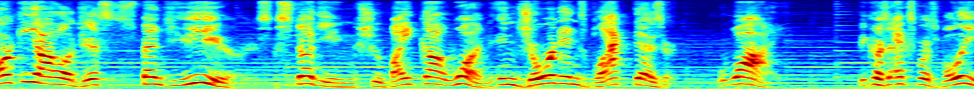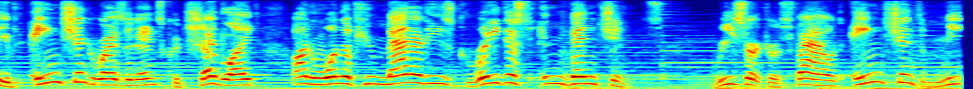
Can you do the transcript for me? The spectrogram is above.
Archaeologists spent years studying Shubayqa 1 in Jordan's Black Desert. Why? Because experts believed ancient residents could shed light on one of humanity's greatest inventions. Researchers found ancient meat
